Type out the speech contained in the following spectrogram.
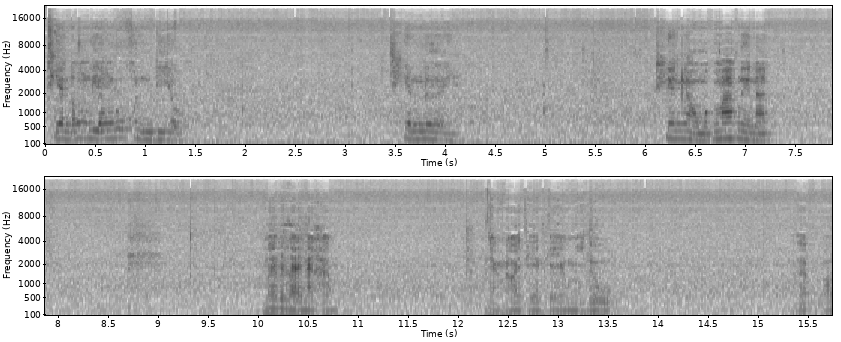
เทียนต้องเลี้ยงลูกคนเดียว เทียนเหนื่อย เทียนเหงามาก ๆ เลยนะ ไม่เป็นไรนะครับ อย่างน้อยเทียนก็ยังมีลูก แล้วก็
